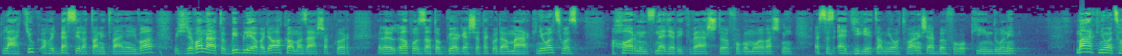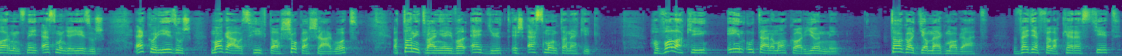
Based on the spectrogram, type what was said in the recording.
látjuk, ahogy beszél a tanítványaival. Úgyhogy ha van nálatok Biblia vagy alkalmazás, akkor lapozzatok, görgessetek oda a Márk 8-hoz. A 34. verstől fogom olvasni ezt az egy igét, ami ott van, és ebből fogok kiindulni. Márk 8.34, ezt mondja Jézus. Ekkor Jézus magához hívta a sokaságot, a tanítványaival együtt, és ezt mondta nekik. Ha valaki én utánam akar jönni, tagadja meg magát, vegye fel a keresztjét,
